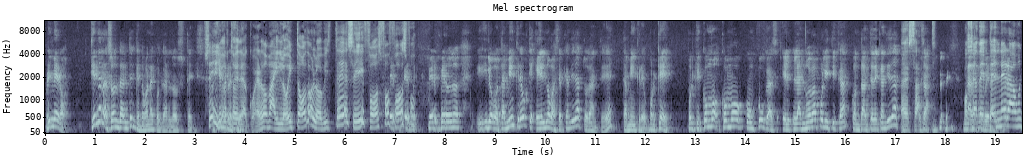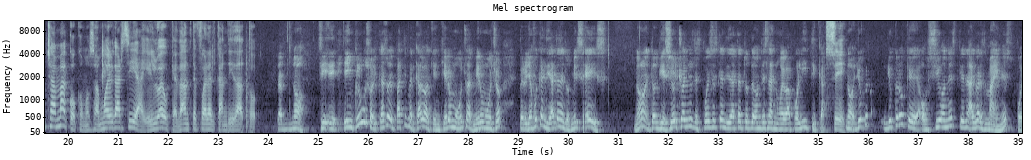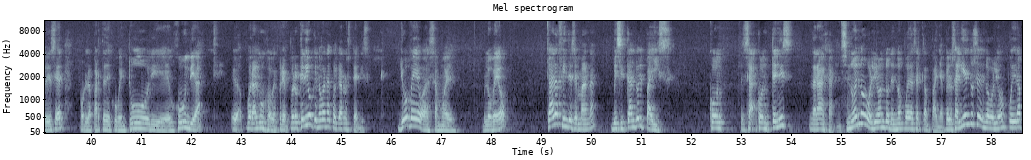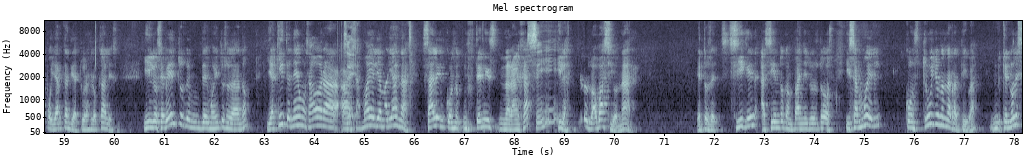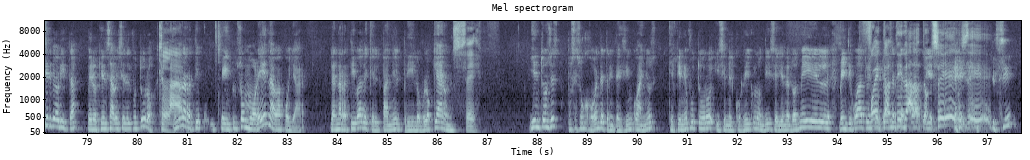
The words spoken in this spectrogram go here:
primero, tiene razón Dante en que no van a colgar los tenis. sí, ¿A qué yo estoy refiero? de acuerdo. Bailó y todo, ¿lo viste? Sí, fosfo, Pero, fosfo. pero- pero- pero no- y luego también creo que él no va a ser candidato, Dante, ¿eh? También creo. ¿Por qué? Porque cómo, cómo conjugas el- la nueva política con Dante de candidato. Exacto. O sea, O de ahí. tener a un chamaco como Samuel García y luego que Dante fuera el candidato. No, sí, e- incluso el caso de Patti Mercado, a quien quiero mucho, admiro mucho, pero ya fue candidata en el 2006, ¿no? Entonces, 18 años después es candidata, entonces, ¿de dónde es la nueva política? Sí. No, yo creo, yo creo que opciones tiene Álvarez Maínez, puede ser por la parte de juventud y enjundia, eh, por algún joven. Pero, pero ¿qué digo que no van a colgar los tenis? Yo veo a Samuel, lo veo, cada fin de semana visitando el país con, o sea, con tenis naranja. No en Nuevo León, donde no puede hacer campaña, pero saliéndose de Nuevo León puede ir a apoyar candidaturas locales. Y en los eventos de, de Movimiento Ciudadano, y aquí tenemos ahora a Sí. Samuel y a Mariana, salen con tenis naranja Sí. y la gente los va a ovacionar. Entonces, siguen haciendo campaña ellos dos. Y Samuel construye una narrativa que no le sirve ahorita, pero quién sabe si en el futuro. Claro. Una narrativa que incluso Morena va a apoyar, la narrativa de que el PAN y el PRI lo bloquearon. Sí. Y entonces, pues es un joven de 35 años que tiene futuro y si en el currículum dice, y en el 2024 Fue candidato, y- sí, sí. sí.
